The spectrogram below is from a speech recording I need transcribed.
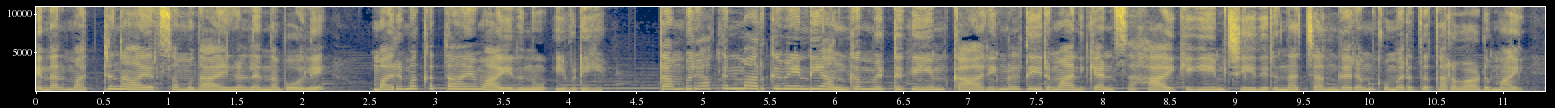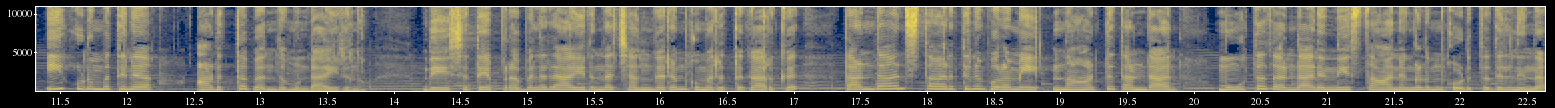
എന്നാൽ മറ്റു നായർ സമുദായങ്ങളിൽ എന്ന പോലെ മരുമക്കത്തായമായിരുന്നു ഇവിടെയും. തമ്പുരാക്കന്മാർക്ക് വേണ്ടി അംഗം വെട്ടുകയും കാര്യങ്ങൾ തീരുമാനിക്കാൻ സഹായിക്കുകയും ചെയ്തിരുന്ന ചങ്കരം കുമരത്ത് തറവാടുമായി ഈ കുടുംബത്തിന് അടുത്ത ബന്ധമുണ്ടായിരുന്നു. ദേശത്തെ പ്രബലരായിരുന്ന ചങ്കരം കുമരത്തുകാർക്ക് തണ്ടാൻ സ്ഥാനത്തിനു പുറമെ നാട്ടു തണ്ടാൻ മൂത്ത തണ്ടാൻ എന്നീ സ്ഥാനങ്ങളും കൊടുത്തതിൽ നിന്ന്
